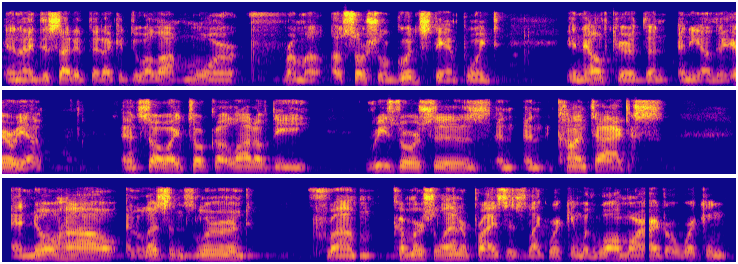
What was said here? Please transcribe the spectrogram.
And I decided that I could do a lot more from a, a social good standpoint in healthcare than any other area. And so I took a lot of the resources and, and contacts and know how and lessons learned from commercial enterprises like working with Walmart or working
